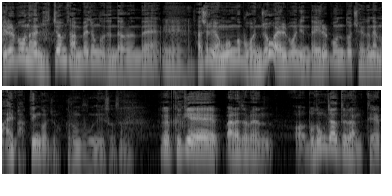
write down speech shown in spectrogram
일본 한 2.3배 정도 된다 그러는데 예. 사실은 연공급 원조가 일본인데 일본도 최근에 많이 바뀐 거죠. 그런 부분에 있어서는. 그러니까 그게 말하자면 어, 노동자들한테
